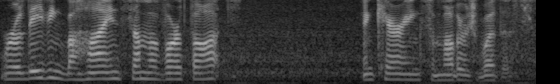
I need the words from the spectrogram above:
We're leaving behind some of our thoughts and carrying some others with us.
